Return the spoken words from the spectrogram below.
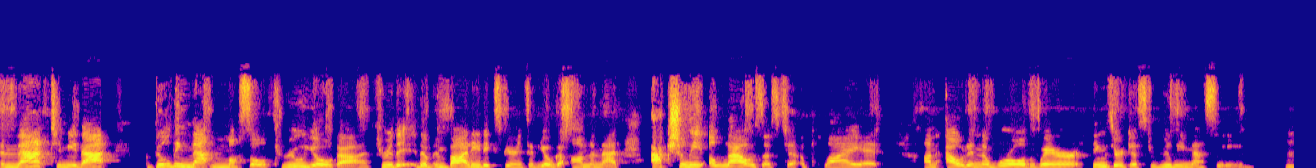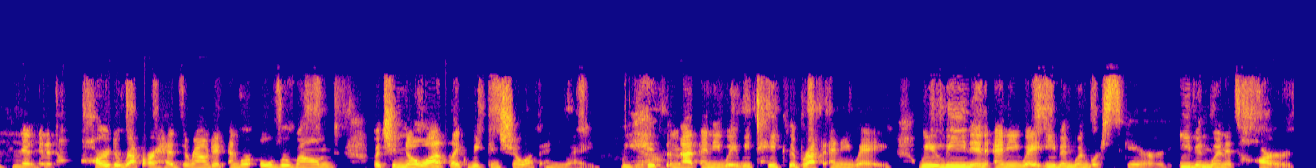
And that to me that building that muscle through yoga through the, the embodied experience of yoga on the mat actually allows us to apply it um, out in the world where things are just really messy. Mm-hmm. And, and, it's hard to wrap our heads around it and we're overwhelmed. But you know what? Like we can show up anyway. We yeah. hit the mat anyway. We take the breath anyway. We lean in anyway, even when we're scared, even when it's hard.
